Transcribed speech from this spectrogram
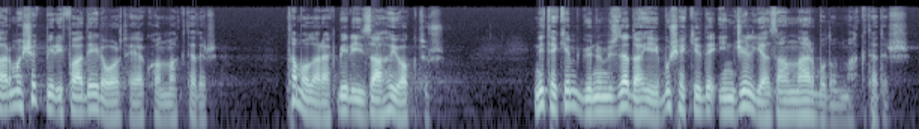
karmaşık bir ifadeyle ortaya konmaktadır. Tam olarak bir izahı yoktur. Nitekim günümüzde dahi bu şekilde İncil yazanlar bulunmaktadır.''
